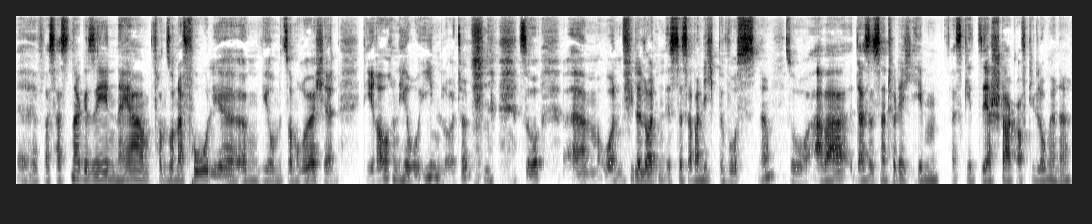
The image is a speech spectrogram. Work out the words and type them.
äh, was hast du da gesehen? Naja, von so einer Folie irgendwie und mit so einem Röhrchen. Die rauchen Heroin, Leute. so, ähm, und viele Leuten ist das aber nicht bewusst. Ne? So, aber das ist natürlich eben, das geht sehr stark auf die Lunge. Ne?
